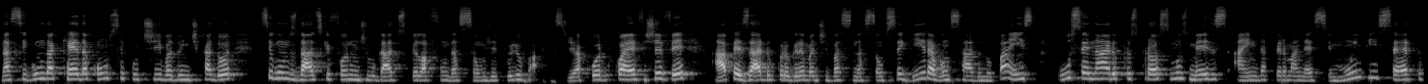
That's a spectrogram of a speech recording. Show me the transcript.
na segunda queda consecutiva do indicador, segundo os dados que foram divulgados pela Fundação Getúlio Vargas. De acordo com a FGV, apesar do programa de vacinação seguir avançado no país, o cenário para os próximos meses ainda permanece muito incerto,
